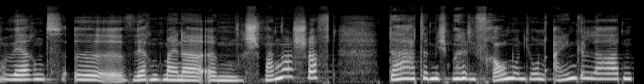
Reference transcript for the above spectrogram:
während, äh, während meiner ähm, Schwangerschaft, da hatte mich mal die Frauenunion eingeladen.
